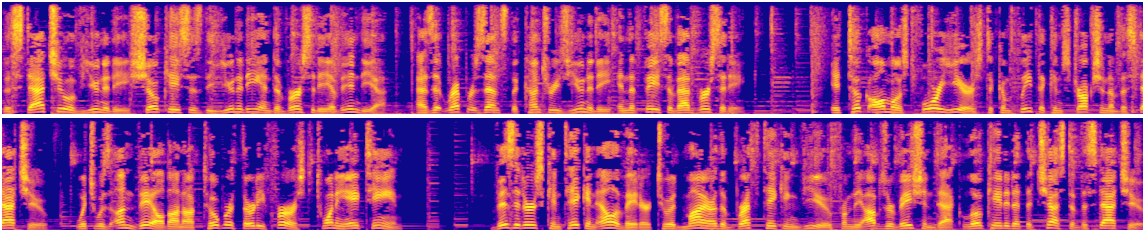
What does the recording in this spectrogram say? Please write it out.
The Statue of Unity showcases the unity and diversity of India, as it represents the country's unity in the face of adversity. It took almost four years to complete the construction of the statue, which was unveiled on October 31, 2018. Visitors can take an elevator to admire the breathtaking view from the observation deck located at the chest of the statue.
